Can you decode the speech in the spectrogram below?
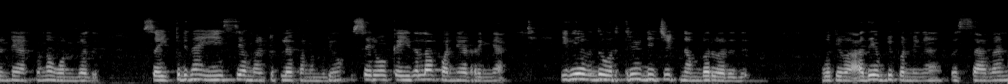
ரெண்டையும் ஆட் பண்ணால் ஒன்பது. ஸோ இப்படி தான் ஈஸியாக மல்டிப்ளை பண்ண முடியும். சரி ஓகே இதெல்லாம் பண்ணிடுறீங்க. இதே வந்து ஒரு த்ரீ டிஜிட் நம்பர் வருது. ஓகேவா அது எப்படி பண்ணுவீங்க? இப்போ செவன்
